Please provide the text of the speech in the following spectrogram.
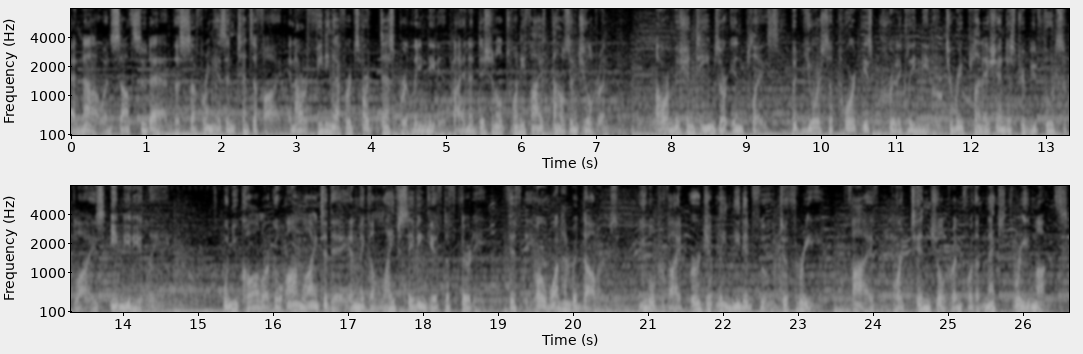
And now in South Sudan, the suffering has intensified and our feeding efforts are desperately needed by an additional 25,000 children. Our mission teams are in place, but your support is critically needed to replenish and distribute food supplies immediately. When you call or go online today and make a life-saving gift of $30, $50, or $100, you will provide urgently needed food to three, five, or 10 children for the next three months.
